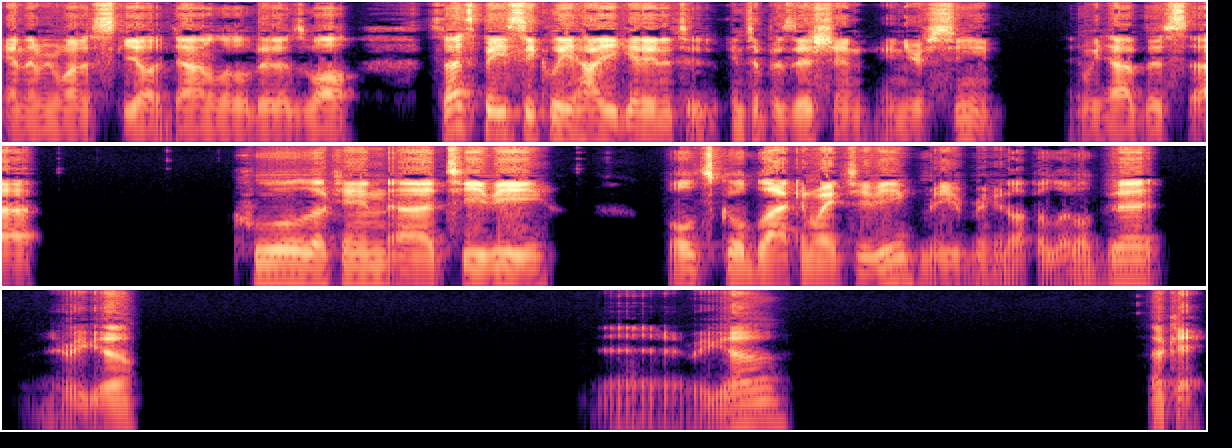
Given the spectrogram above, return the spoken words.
And then we want to scale it down a little bit as well. So that's basically how you get it into, into position in your scene. And we have this uh, cool looking uh, TV, old school black and white TV. Maybe bring it up a little bit. There we go. There we go. Okay.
